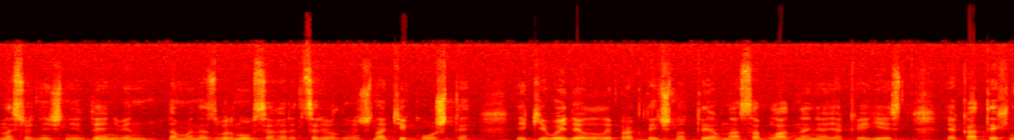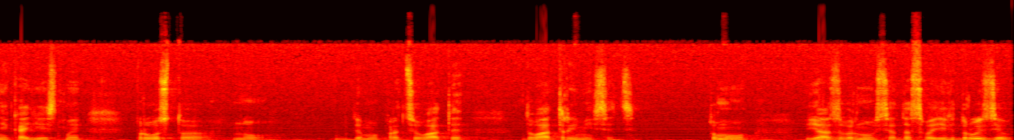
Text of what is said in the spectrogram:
на сьогоднішній день він до мене звернувся, говорить, Сергій Володимирович, на ті кошти, які виділили, практично те в нас обладнання, яке є, яка техніка є, ми просто ну, будемо працювати 2-3 місяці. Тому я звернувся до своїх друзів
